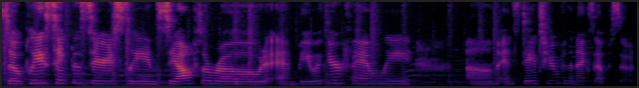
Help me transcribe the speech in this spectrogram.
So please take this seriously and stay off the road and be with your family. Um, and stay tuned for the next episode.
